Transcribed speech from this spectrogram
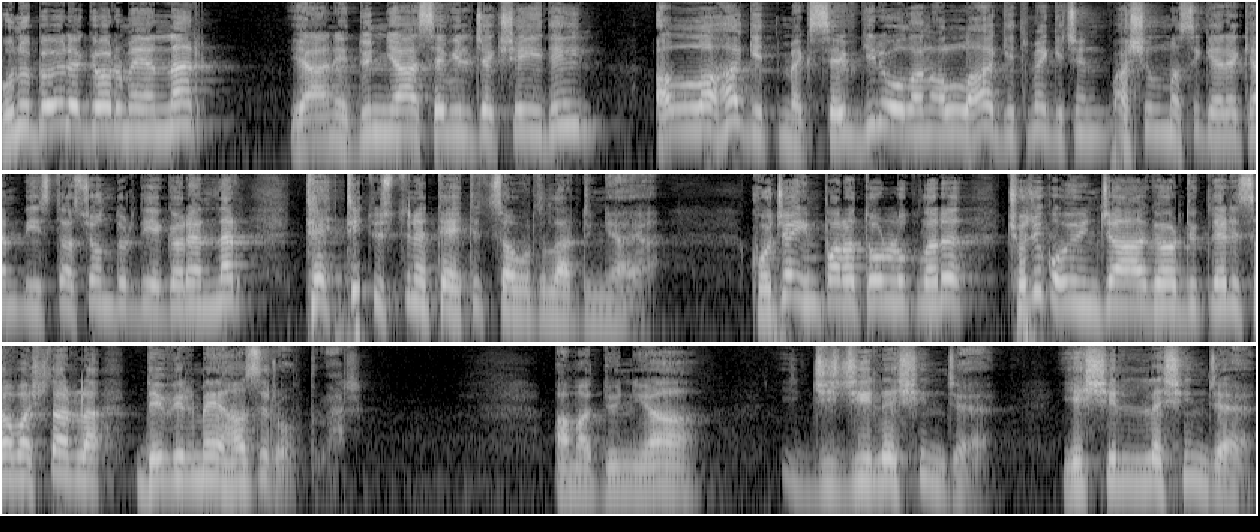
Bunu böyle görmeyenler yani dünya sevilecek şey değil, Allah'a gitmek, sevgili olan Allah'a gitmek için aşılması gereken bir istasyondur diye görenler, tehdit üstüne tehdit savurdular dünyaya. Koca imparatorlukları çocuk oyuncağı gördükleri savaşlarla devirmeye hazır oldular. Ama dünya cicileşince, yeşilleşince,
